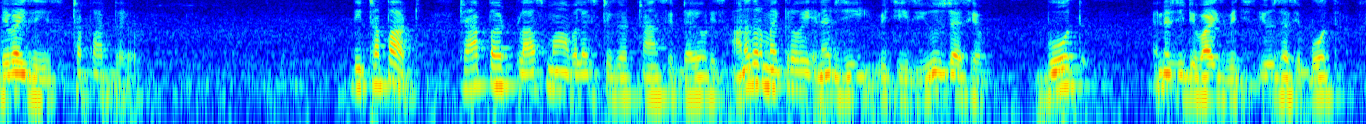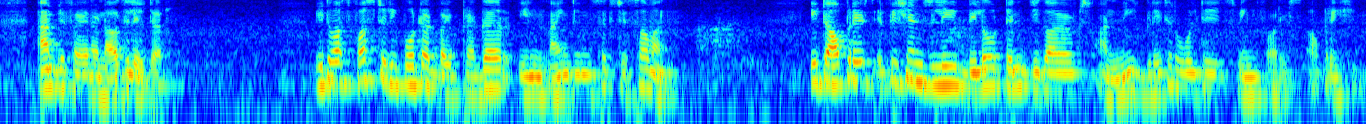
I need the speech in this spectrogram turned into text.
device is TRAPATT diode. The TRAPATT, Trapped Plasma Avalanche Trigger Transit Diode is another microwave energy which is used as a both energy device which used as a both amplifier and oscillator. It was first reported by Prager in 1967. It operates efficiently below 10 GHz and need greater voltage swing for its operation.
